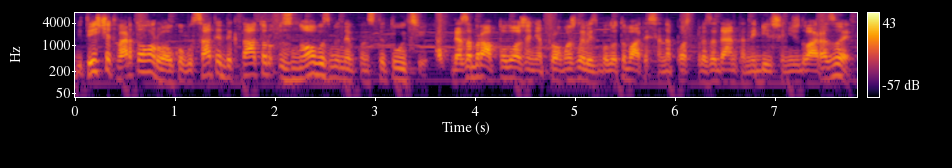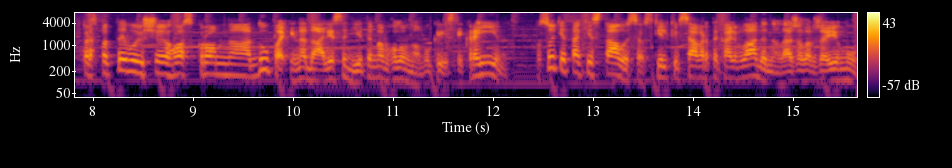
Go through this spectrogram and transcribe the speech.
2004 року вусатий диктатор знову змінив конституцію, де забрав положення про можливість балотуватися на пост президента не більше ніж два рази, перспективою, що його скромна дупа і надалі сидітиме в головному кріслі країни. По суті, так і сталося, оскільки вся вертикаль влади належала вже йому,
